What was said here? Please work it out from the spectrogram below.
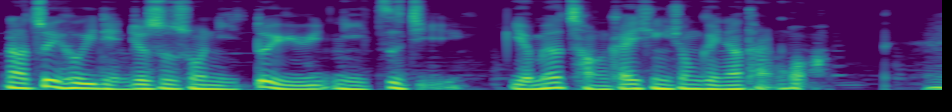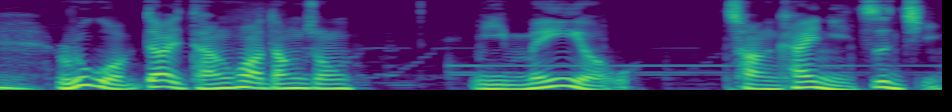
那最后一点就是说，你对于你自己有没有敞开心胸跟人家谈话？嗯，如果在谈话当中你没有敞开你自己。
